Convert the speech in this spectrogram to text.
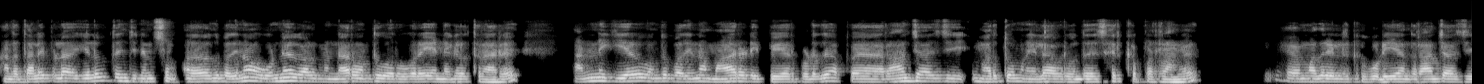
அந்த தலைப்புல எழுபத்தஞ்சு நிமிஷம் அதாவது பாத்தீங்கன்னா ஒன்னே கால் மணி நேரம் வந்து ஒரு உரையை நிகழ்த்துறாரு. அன்னைக்கு இரவு வந்து பாத்தீங்கன்னா மாரடைப்பு ஏற்படுது. அப்ப ராஜாஜி மருத்துவமனையில அவர் வந்து சேர்க்கப்படுறாங்க. மதுரையில் இருக்கக்கூடிய அந்த ராஜாஜி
